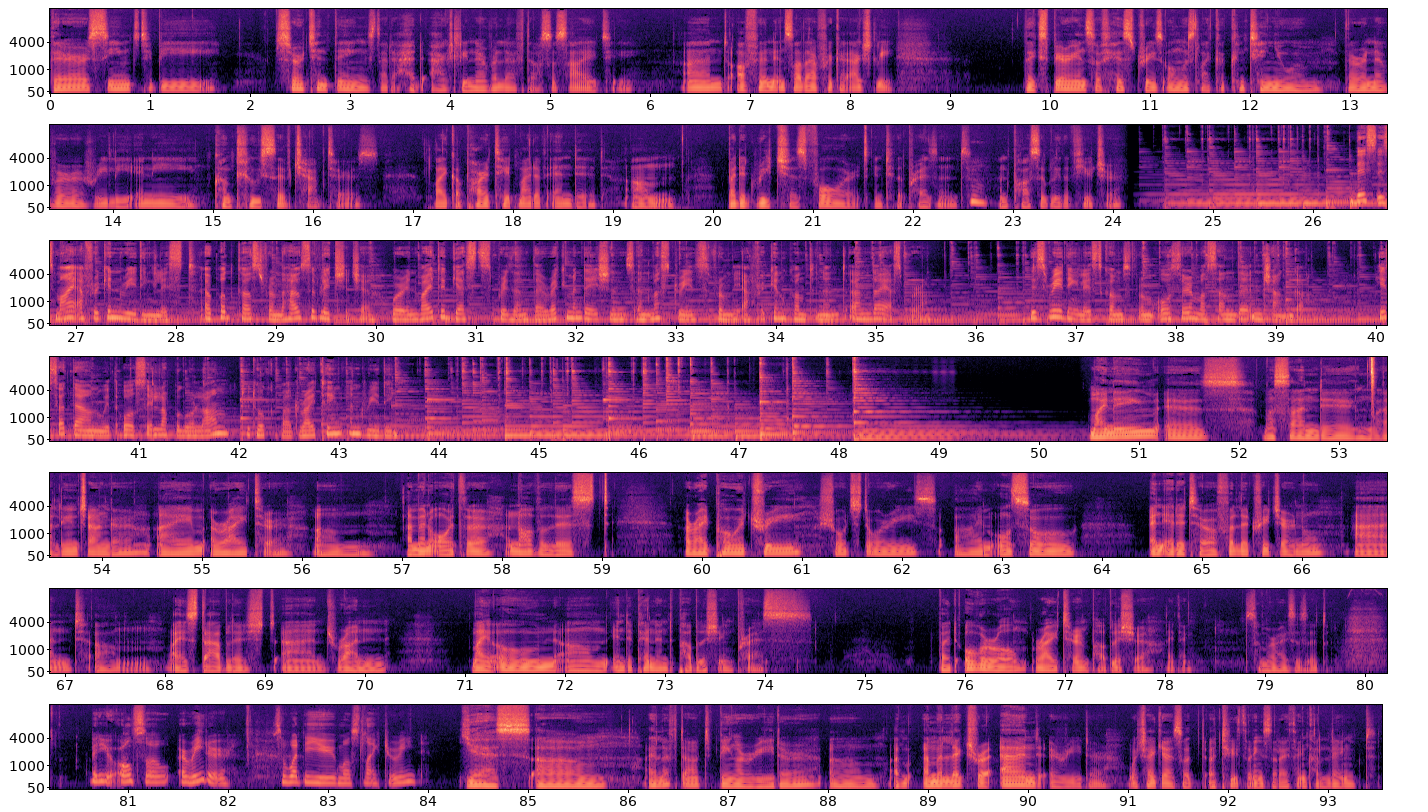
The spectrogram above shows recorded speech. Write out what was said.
there seemed to be certain things that had actually never left our society. And often in South Africa, actually, the experience of history is almost like a continuum. There are never really any conclusive chapters. Like apartheid might have ended, um, but it reaches forward into the present Hmm. and possibly the future. This is My African Reading List, a podcast from the House of Literature, where invited guests present their recommendations and must reads from the African continent and diaspora. This reading list comes from author Masande Ntshanga. He sat down with Åshild Lappegård to talk about writing and reading. My name is Masande Ngalinchanga. I'm a writer. Um, I'm an author, a novelist. I write poetry, short stories. I'm also an editor of a literary journal, and um, I established and run my own um, independent publishing press. But overall, writer and publisher, I think, summarizes it. But you're also a reader. So what do you most like to read? Yes, um, I left out being a reader. Um, I'm, I'm a lecturer and a reader, which I guess are, are two things that I think are linked.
